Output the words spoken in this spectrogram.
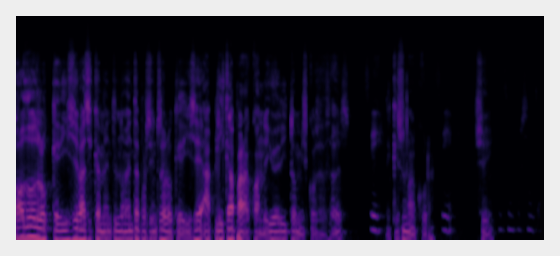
todo lo que dice, básicamente el 90% de lo que dice, aplica para cuando yo edito mis cosas, ¿sabes? Sí, De que es una locura. sí, Sí. sí, 100%.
